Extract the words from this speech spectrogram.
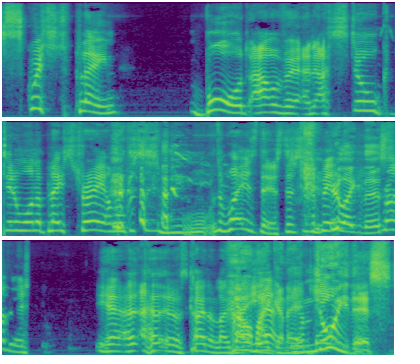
squished plane, bored out of it, and I still didn't want to play Stray. I'm like, this is what is this? This is a bit You're like this? rubbish. Yeah, I, I- it was kind of like how that. am i gonna your mate- enjoy this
